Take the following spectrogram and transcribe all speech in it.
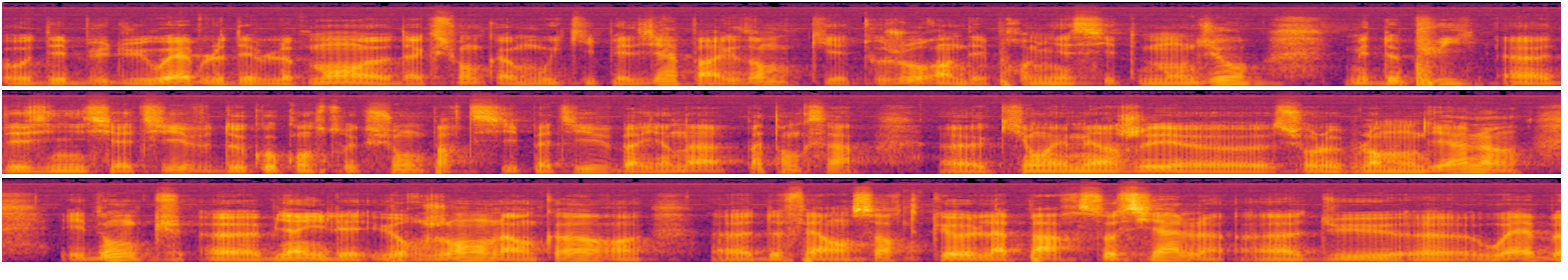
au début du web, le développement d'actions comme Wikipédia par exemple, qui est toujours un des premiers sites mondiaux, mais depuis euh, des initiatives de co-construction participative, bah, il n'y en a pas tant que ça euh, qui ont émergé euh, sur le plan mondial. Et donc, bien, il est urgent, là encore, de faire en sorte que la part sociale du web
